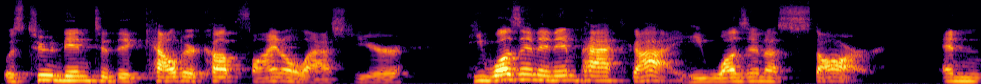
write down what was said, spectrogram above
was tuned into the Calder Cup final last year he wasn't an impact guy. He wasn't a star. And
